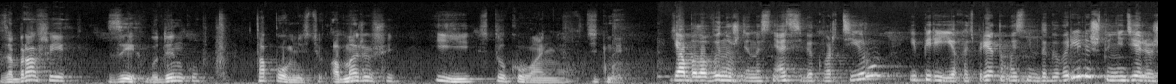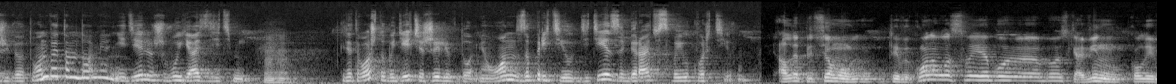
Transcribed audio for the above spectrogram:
забравши їх з їх будинку та повністю обмеживши її спілкування з дітьми. Я была вынуждена снять себе квартиру и переехать. При этом мы с ним договорились, что неделю живет он в этом доме, неделю живу я с детьми. Для того, чтобы дети жили в доме. Он запретил детей забирать в свою квартиру. Але при цьому ти виконувала свої обо- обов'язки, а він, коли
